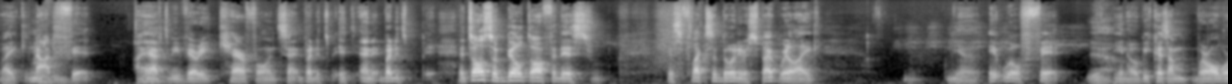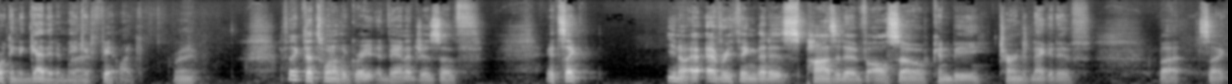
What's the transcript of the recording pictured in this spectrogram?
like not Mm-hmm. fit. I have to be very careful and sen- but it's it and it, but it's it's also built off of this this flexibility and respect where like you know it will fit yeah. you know, because I'm we're all working together to make it fit. Like, Right. I feel like that's one of the great advantages of it's like you know everything that is positive also can be turned negative but it's like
